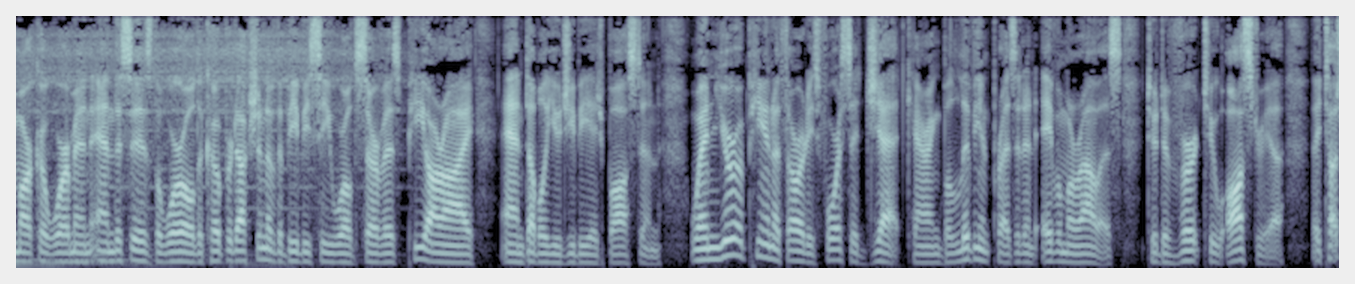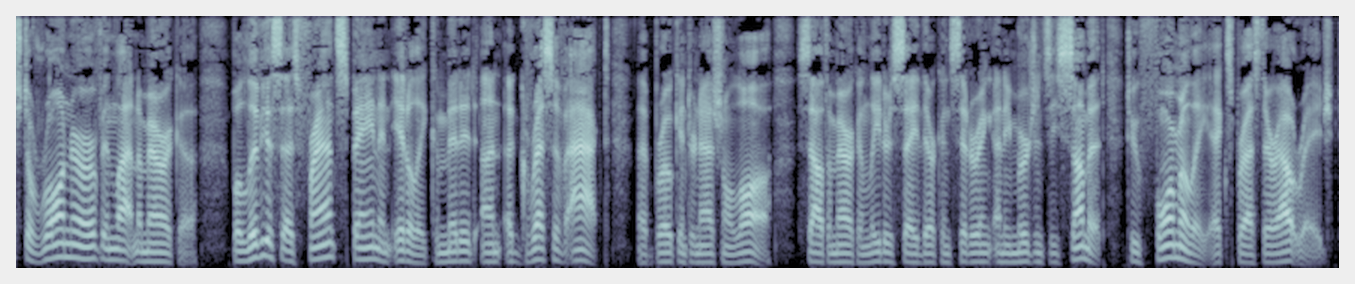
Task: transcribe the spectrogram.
Marco Werman, and this is The World, a co production of the BBC World Service, PRI, and WGBH Boston. When European authorities forced a jet carrying Bolivian President Evo Morales to divert to Austria, they touched a raw nerve in Latin America. Bolivia says France, Spain, and Italy committed an aggressive act that broke international law. South American leaders say they're considering an emergency summit to formally express their outrage.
